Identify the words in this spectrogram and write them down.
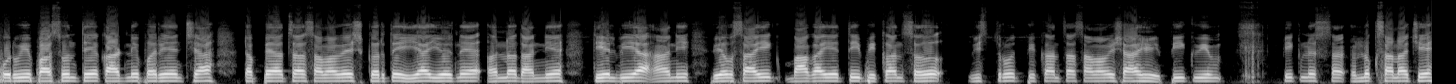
पूर्वीपासून ते काढणीपर्यंतच्या टप्प्याचा समावेश करते. या योजने अन्नधान्य तेलबिया आणि व्यावसायिक बागायती पिकांसह विस्तृत पिकांचा समावेश आहे. पीक विम पीक नुकसा नुकसानाचे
